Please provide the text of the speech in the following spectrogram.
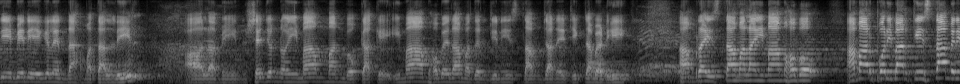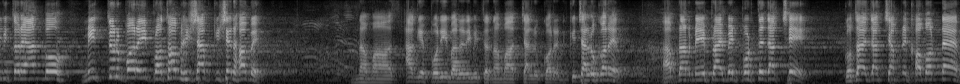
দিয়ে বেরিয়ে গেলেন রাহমাত আল্লিল আলামিন। সেজন্য ইমাম মানবো কাকে? ইমাম হবে না আমাদের যিনি ইসলাম জানে, ঠিক না ঠিক আমরা ইসলাম আলা ইমাম হব। আমার পরিবারকে ইসলামের ভিতরে আনব। মৃত্যুর পরেই প্রথম হিসাব কিসের হবে? নামাজ। আগে পরিবারের ভিতরে নামাজ চালু করেন। কি চালু করেন? আপনার মেয়ে প্রাইভেট পড়তে যাচ্ছে। কোথায় যাচ্ছে আপনি খবর নেন?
